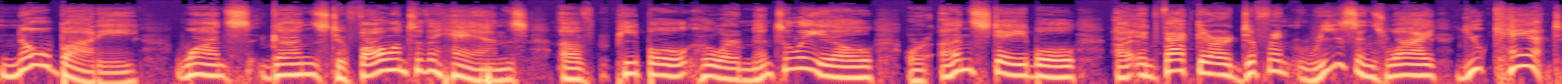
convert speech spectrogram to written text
nobody wants guns to fall into the hands of people who are mentally ill or unstable. Uh, in fact, there are different reasons why you can't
